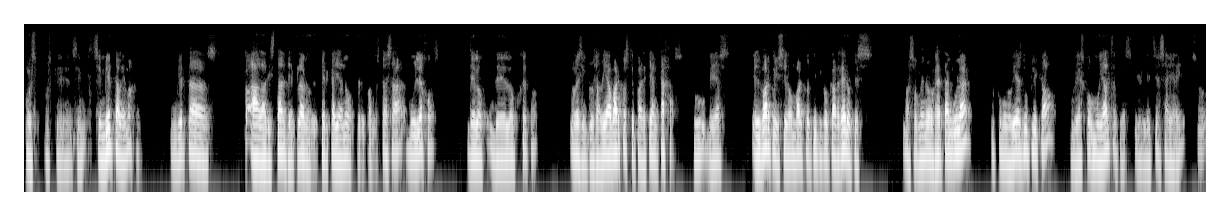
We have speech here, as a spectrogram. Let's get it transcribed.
pues, pues que se, invierta la imagen, inviertas a la distancia, claro, de cerca ya no, pero cuando estás muy lejos del, del, objeto, lo ves, incluso había barcos que parecían cajas. Tú veías el barco y si era un barco típico carguero, que es más o menos rectangular, pues como lo veías duplicado, lo veías como muy alto, que leches hay ahí. Eso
